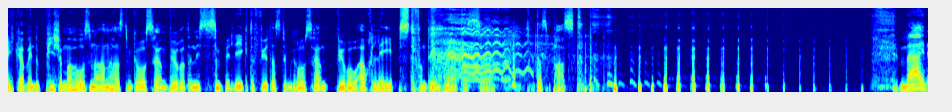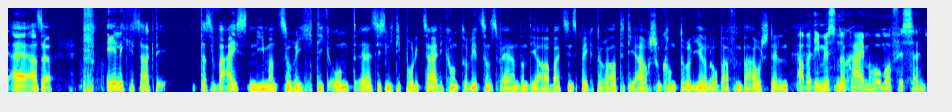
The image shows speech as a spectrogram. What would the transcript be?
Ich glaube, wenn du Pyjama-Hosen anhast im Großraumbüro, dann ist es ein Beleg dafür, dass du im Großraumbüro auch lebst. Von dem her, das, äh, das passt. Nein, äh, also pff, ehrlich gesagt, das weiß niemand so richtig und äh, es ist nicht die Polizei, die kontrolliert, sondern es wären dann die Arbeitsinspektorate, die auch schon kontrollieren, ob auf den Baustellen Aber die müssen doch auch im Homeoffice sein.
